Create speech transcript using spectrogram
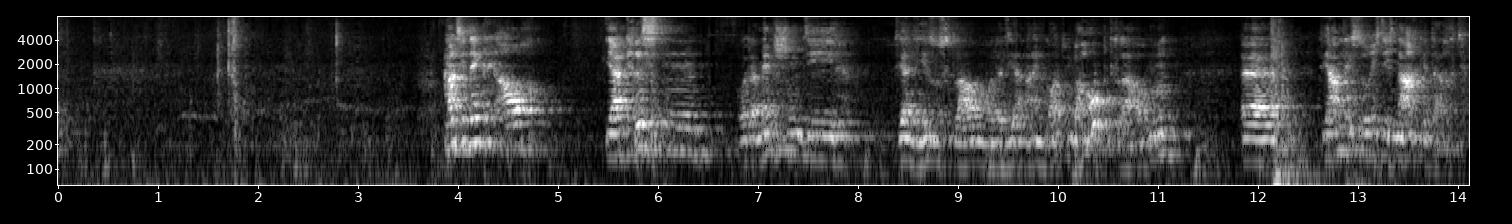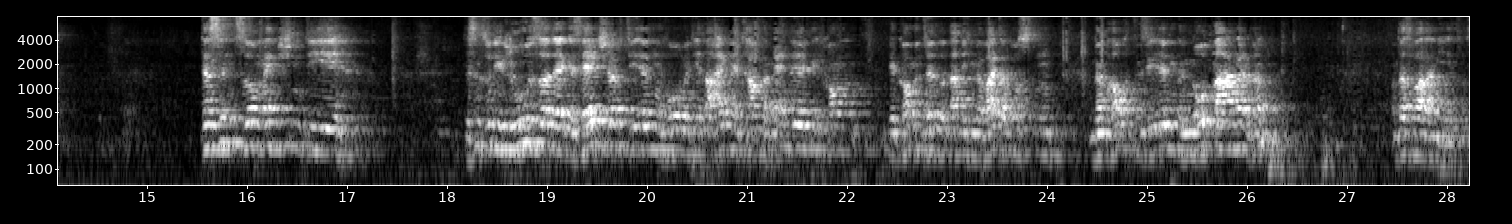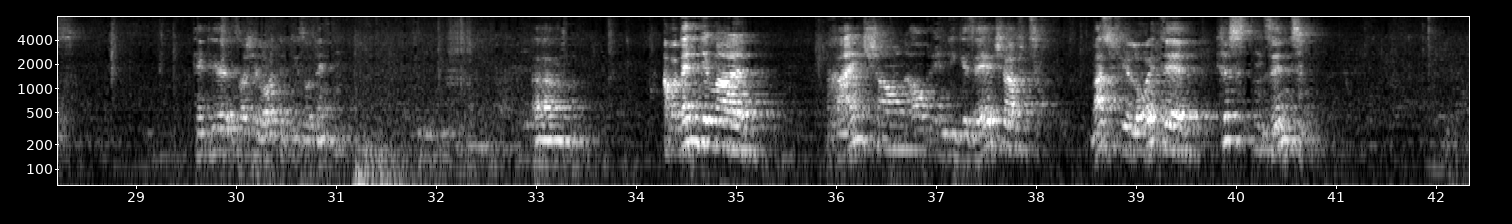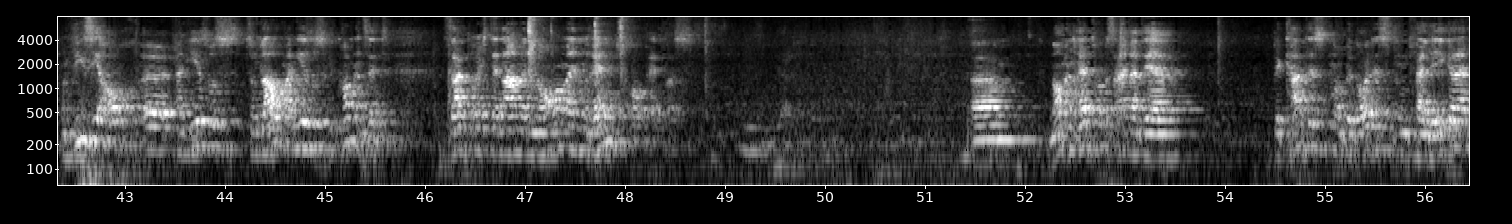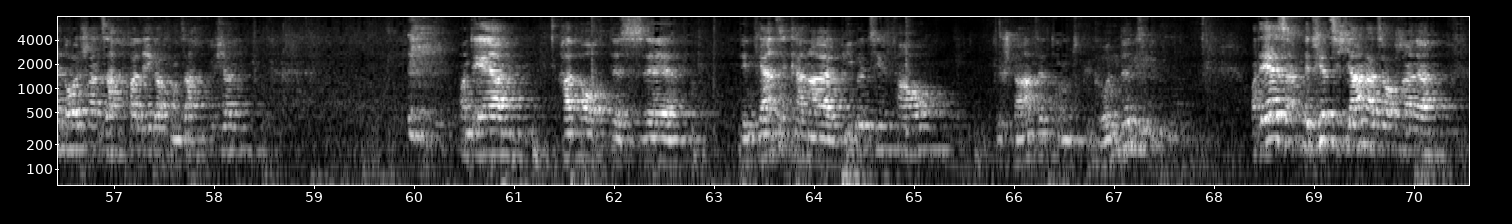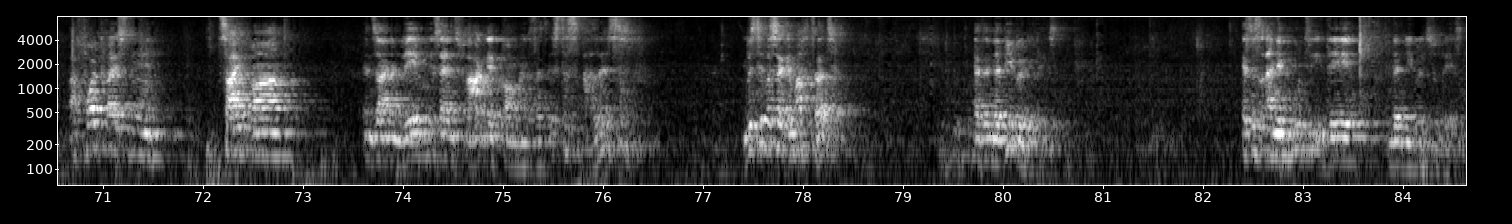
Manche denken auch, ja, Christen oder Menschen, die, die an Jesus glauben oder die an einen Gott überhaupt glauben, äh, die haben nicht so richtig nachgedacht. Das sind so Menschen, die, das sind so die Loser der Gesellschaft, die irgendwo mit ihrer eigenen Kraft am Ende gekommen, gekommen sind und dann nicht mehr weiter wussten. Und dann brauchten sie irgendeinen Notnagel. Ne? Und das war dann Jesus. Kennt ihr solche Leute, die so denken? Ähm, aber wenn wir mal reinschauen, auch in die Gesellschaft, was für Leute Christen sind und wie sie auch äh, an Jesus, zum Glauben an Jesus gekommen sind, sagt euch der Name Norman Rentrop etwas. Ähm, Norman Rentrop ist einer der bekanntesten und bedeutendsten Verleger in Deutschland, Sachverleger von Sachbüchern. Und er hat auch das äh, den Fernsehkanal Bibel TV gestartet und gegründet. Und er ist mit 40 Jahren, als er auf seiner erfolgreichsten Zeit war in seinem Leben, ist er ins Fragen gekommen und hat gesagt, ist das alles? Und wisst ihr, was er gemacht hat? Er hat in der Bibel gelesen. Es ist eine gute Idee, in der Bibel zu lesen.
